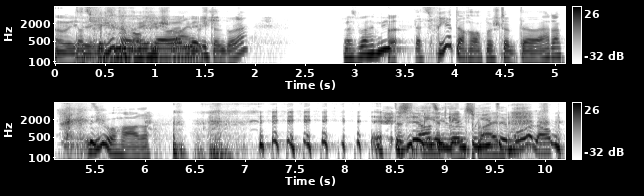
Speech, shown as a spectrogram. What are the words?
Richtig. Das friert doch auch Ja, wie aber Schwein nicht. bestimmt, oder? Was machen die? Was? Das friert doch auch bestimmt. Da hat doch Zero-Haare. Das sieht aus wie so ein. Brite im Urlaub.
